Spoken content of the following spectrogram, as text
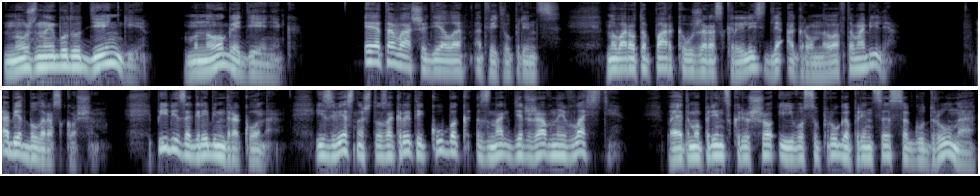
«Нужны будут деньги, много денег». «Это ваше дело», — ответил принц. Но ворота парка уже раскрылись для огромного автомобиля. Обед был роскошен. Пили за гребень дракона. Известно, что закрытый кубок — знак державной власти. Поэтому принц Крюшо и его супруга принцесса Гудруна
